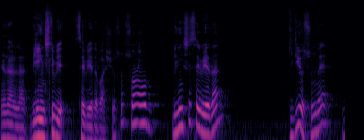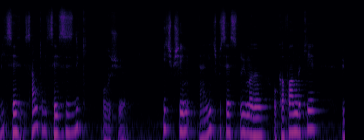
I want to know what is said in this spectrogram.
ne derler bilinçli bir seviyede başlıyorsun. Sonra o bilinçli seviyeden gidiyorsun ve bir ses, sanki bir sessizlik oluşuyor. Hiçbir şeyin yani hiçbir ses duymadığın o kafandaki bir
